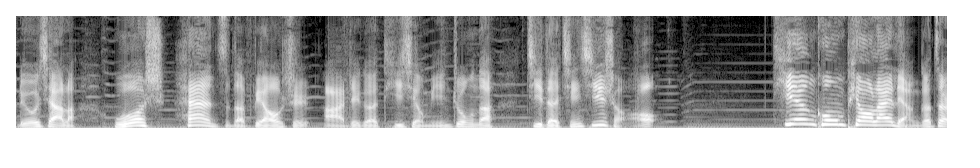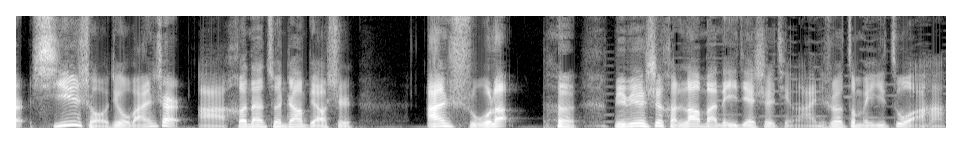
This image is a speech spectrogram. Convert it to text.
留下了 “Wash Hands” 的标志啊，这个提醒民众呢，记得勤洗手。天空飘来两个字儿，洗手就完事儿啊。河南村长表示，安熟了。哼，明明是很浪漫的一件事情啊，你说这么一做啊，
